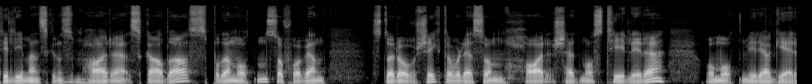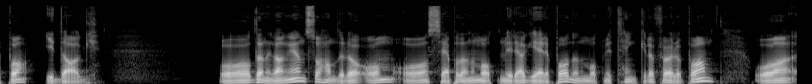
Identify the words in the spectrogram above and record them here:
til de menneskene som har eh, skada oss. På den måten så får vi en større oversikt over det som har skjedd med oss tidligere, og måten vi reagerer på i dag. Og denne gangen så handler det om å se på denne måten vi reagerer på, denne måten vi tenker og føler på, og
